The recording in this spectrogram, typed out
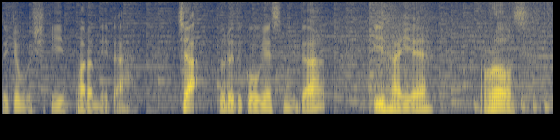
느껴보시기 바랍니다. 자, 노래 듣고 오겠습니다. 이하이의 로즈.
